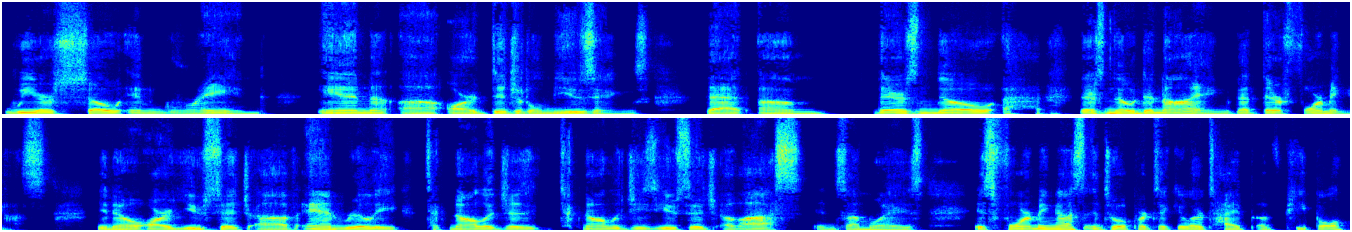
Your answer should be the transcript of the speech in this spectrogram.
we are so ingrained in uh, our digital musings that um, there's no there's no denying that they're forming us. You know our usage of and really technology technology's usage of us in some ways is forming us into a particular type of people.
